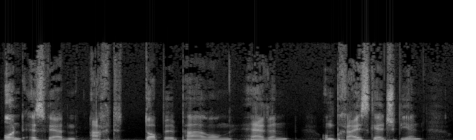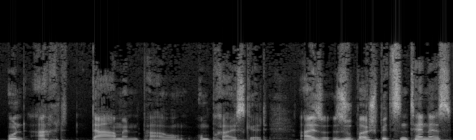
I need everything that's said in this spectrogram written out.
und es werden acht Doppelpaarungen Herren um Preisgeld spielen und acht Damenpaarung um Preisgeld. Also super Spitzentennis.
